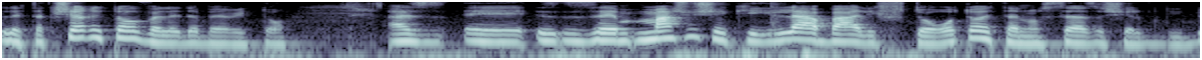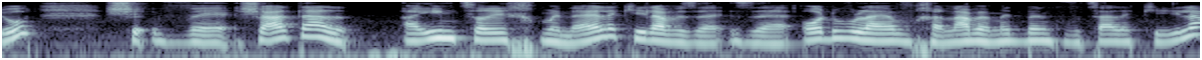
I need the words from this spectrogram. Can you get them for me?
לתקשר איתו ולדבר איתו. אז אה, זה משהו שקהילה באה לפתור אותו, את הנושא הזה של בדידות. ש, ושאלת על האם צריך מנהל לקהילה, וזה זה עוד אולי הבחנה באמת בין קבוצה לקהילה.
